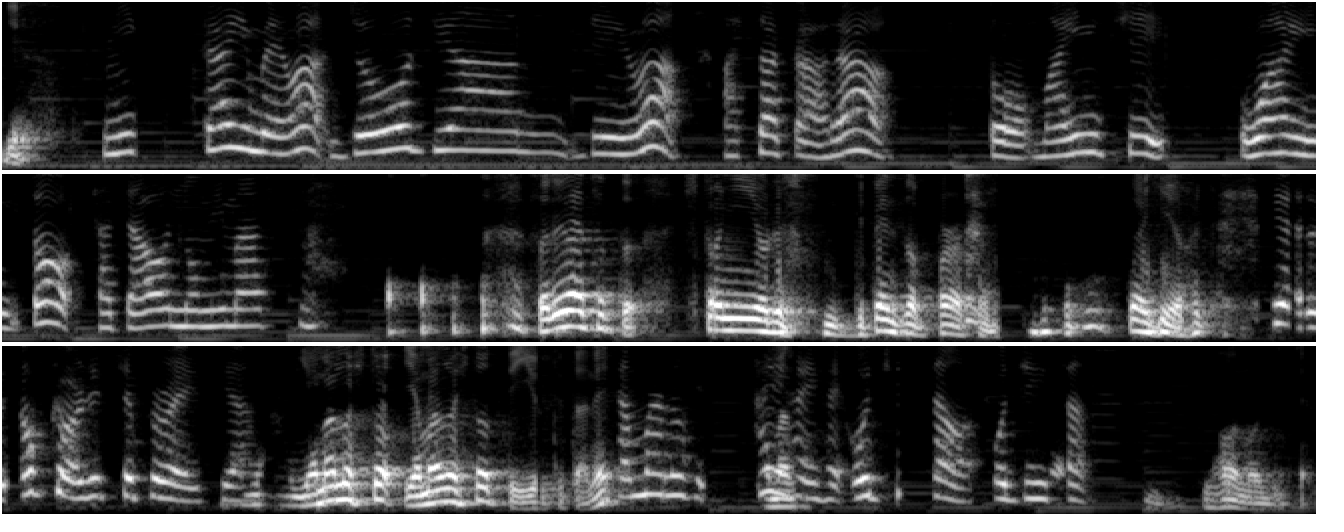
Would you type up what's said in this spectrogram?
Yes。2回目はジョージア人は朝からと毎日ワインと茶々を飲みます。それはちょっと人による。depends on person。人による。Yeah, of course, it's separate. Yeah. 山の人、山の人って言ってたね。山の日。はいはいはい。おじいさんはおじいさん。日本のおじいちゃん。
